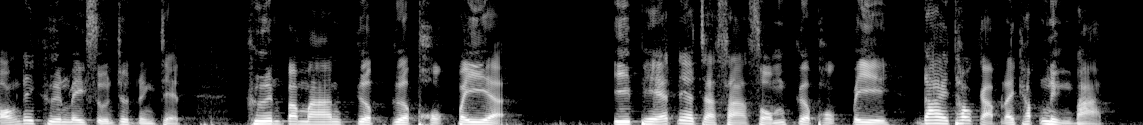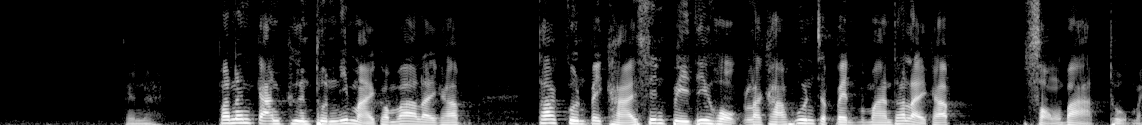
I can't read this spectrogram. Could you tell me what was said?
2 ได้คืนมาอีก 0.17 คืนประมาณเกือบเกือบ6ปีอะ EPS เนี่ยจะสะสมเกือบ 6 ปีได้เท่ากับอะไรครับ 1 บาท เห็นไหมเพราะนั้นการคืนทุนนี่หมายความว่าอะไรครับ ถ้าคุณไปขายสิ้นปีที่ 6 ราคาหุ้นจะเป็นประมาณเท่าไหร่ครับ 2 บาทถูกไหม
